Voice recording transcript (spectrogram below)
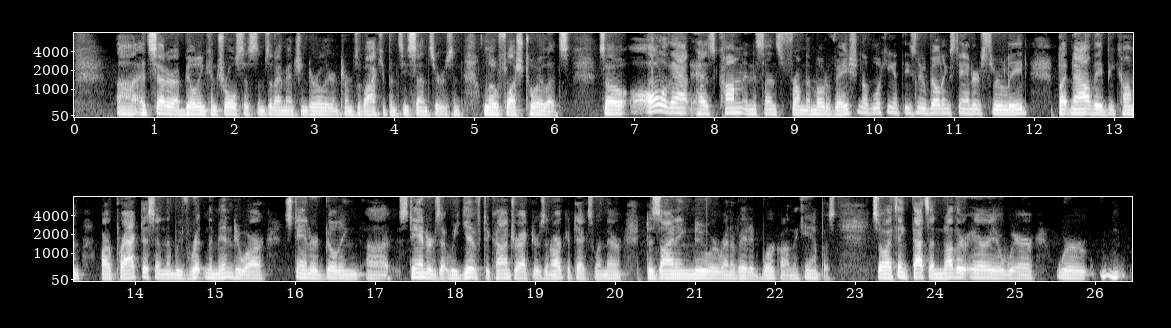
uh, et cetera, building control systems that I mentioned earlier in terms of occupancy sensors and low flush toilets. So all of that has come in a sense from the motivation of looking at these new building standards through LEED, but now they become our practice, and then we've written them into our standard building uh, standards that we give to contractors and architects when they're designing new or renovated work on the campus. So I think that's another area where we're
